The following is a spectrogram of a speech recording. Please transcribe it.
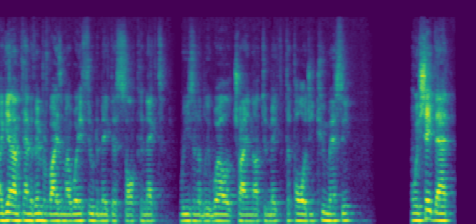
Again, I'm kind of improvising my way through to make this all connect reasonably well, trying not to make the topology too messy. And we shape that,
